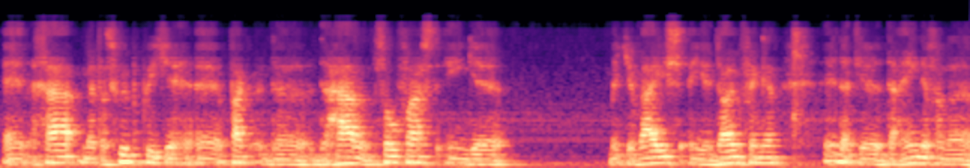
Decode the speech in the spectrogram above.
en ga met dat schuurpapiertje, eh, pak de, de haren zo vast in je, met je wijs en je duimvinger, dat je de einde van de,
